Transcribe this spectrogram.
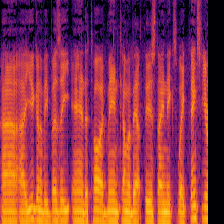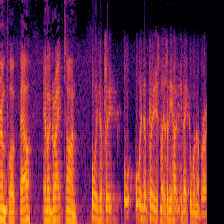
uh, you're going to be busy, and a tired man come about Thursday next week. Thanks for your input, pal. Have a great time. Always a pleasure. Always a pleasure, mate. Hope you're back a winner, bro.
